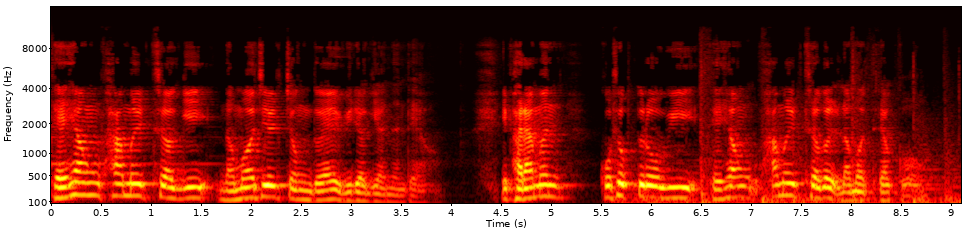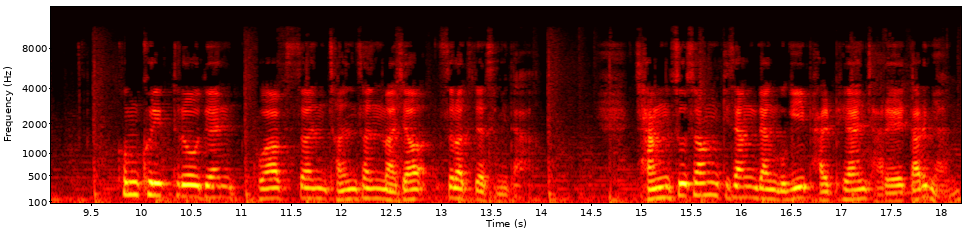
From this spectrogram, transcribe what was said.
대형 화물 트럭이 넘어질 정도의 위력이었는데요. 이 바람은 고속도로 위 대형 화물 트럭을 넘어뜨렸고 콘크리트로 된 고압선 전선마저 쓰러뜨렸습니다. 장수성 기상당국이 발표한 자료에 따르면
